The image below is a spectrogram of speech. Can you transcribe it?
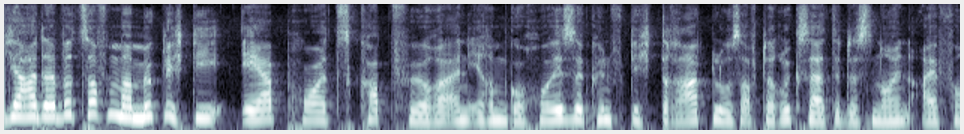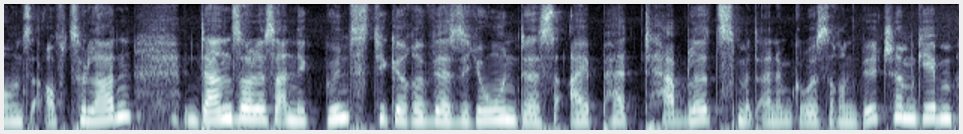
Ja, da wird es offenbar möglich, die AirPorts Kopfhörer in ihrem Gehäuse künftig drahtlos auf der Rückseite des neuen iPhones aufzuladen. Dann soll es eine günstigere Version des iPad Tablets mit einem größeren Bildschirm geben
